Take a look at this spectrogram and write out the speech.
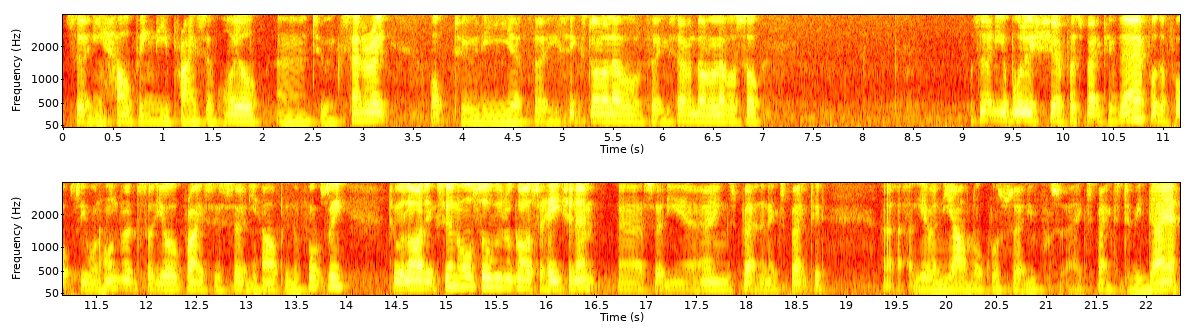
certainly helping the price of oil uh, to accelerate up to the uh, $36 level, $37 level. So certainly a bullish uh, perspective there for the FTSE 100. So the oil price is certainly helping the FTSE to a large extent. Also with regards to H&M, uh, certainly uh, earnings better than expected, uh, given the outlook was certainly expected to be dire.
